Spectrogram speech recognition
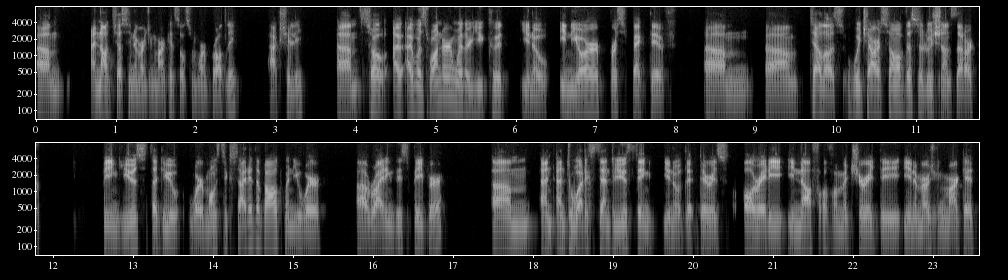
um, and not just in emerging markets, also more broadly, actually. Um, so I, I was wondering whether you could, you know, in your perspective, um, um, tell us which are some of the solutions that are being used that you were most excited about when you were uh, writing this paper, um, and and to what extent do you think, you know, that there is already enough of a maturity in emerging market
